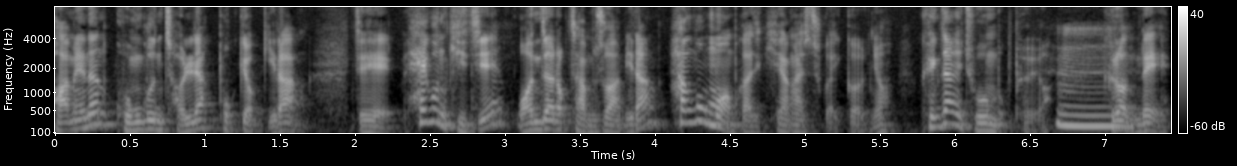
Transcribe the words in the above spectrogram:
괌에는 공군 전략 폭격기랑 이제 해군 기지에 원자력 잠수함이랑 항공모함까지 기항할 수가 있거든요. 굉장히 좋은 목표예요. 음. 그런데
